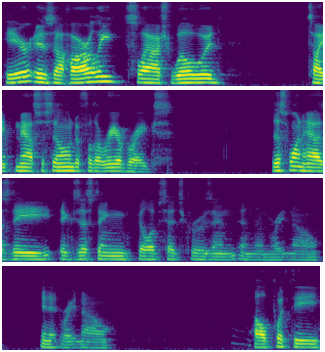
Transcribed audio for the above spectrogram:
Here is a Harley slash Wilwood type master cylinder for the rear brakes. This one has the existing Phillips head screws in, in them right now, in it right now. I'll put the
